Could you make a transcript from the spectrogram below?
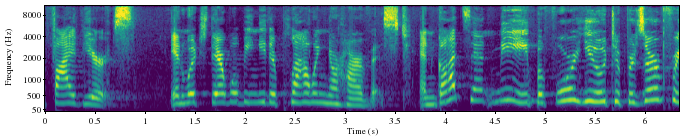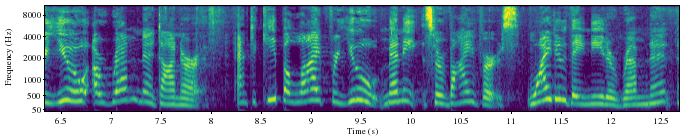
five years in which there will be neither plowing nor harvest. And God sent me before you to preserve for you a remnant on earth and to keep alive for you many survivors. Why do they need a remnant?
